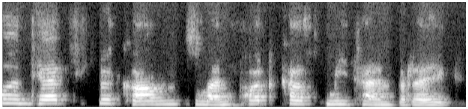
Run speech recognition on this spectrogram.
Hallo und herzlich willkommen zu meinem Podcast Me Time Break.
